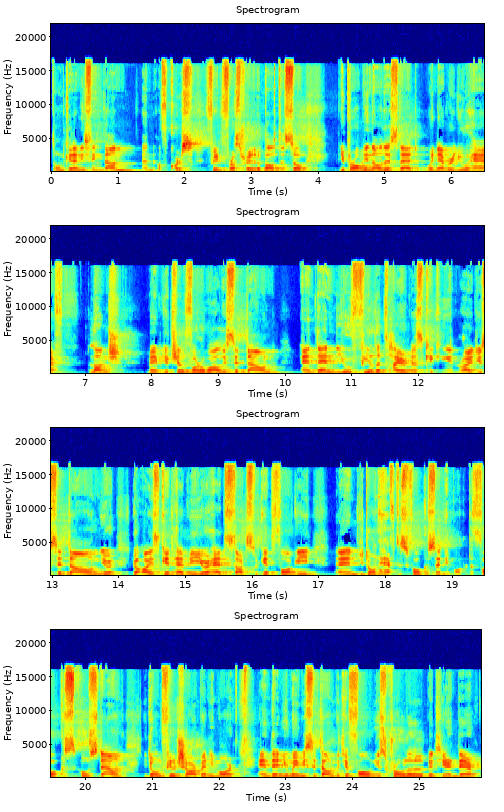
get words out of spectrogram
don't get anything done and of course feel frustrated about this. So you probably notice that whenever you have lunch maybe you chill for a while you sit down and then you feel the tiredness kicking in right? You sit down your your eyes get heavy your head starts to get foggy and you don't have this focus anymore. The focus goes down. You don't feel sharp anymore. And then you maybe sit down with your phone you scroll a little bit here and there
